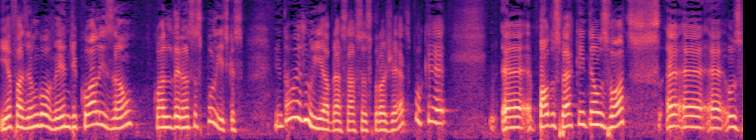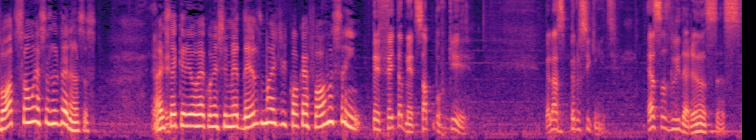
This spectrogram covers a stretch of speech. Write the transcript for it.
ia fazer um governo de coalizão com as lideranças políticas. Então eles não iam abraçar seus projetos, porque é, Paulo dos Ferros, quem tem os votos, é, é, é, os votos são essas lideranças. Aí você queria o reconhecimento deles, mas de qualquer forma, sim. Perfeitamente. Sabe por quê? Pelas, pelo seguinte: essas lideranças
